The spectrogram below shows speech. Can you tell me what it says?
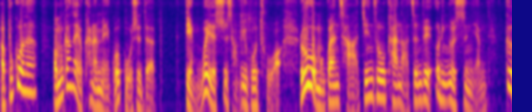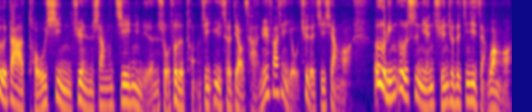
啊，不过呢，我们刚才有看了美国股市的点位的市场预估图哦。如果我们观察《金周刊》啊，针对二零二四年。各大投信券商经理人所做的统计预测调查，你会发现有趣的迹象哦。二零二四年全球的经济展望哦，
